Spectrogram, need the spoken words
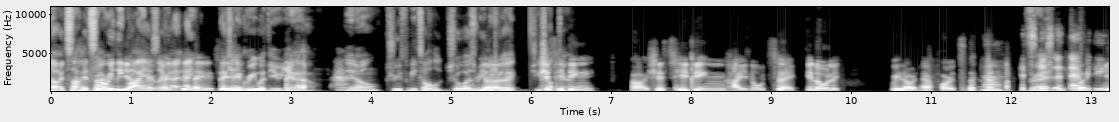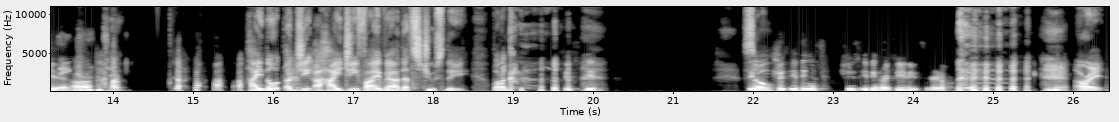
No, it's not. It's not really yeah, biased. Like I- I, I I, I can agree with you. Yeah. You know, truth be told, Choa's really Yeah, good. like, she's, she's hitting, uh, she's hitting high notes like you know, like without efforts. Nah, it's Right. just an but everyday yeah, thing. uh, Yeah. I'm, High note, a G, a high G five. Yeah, that's Tuesday. Parang she's, eat, so. she's eating, she's eating her CDs, you know. all right.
